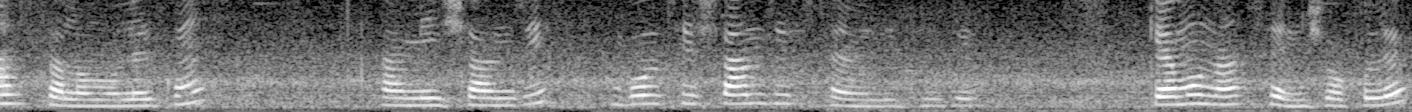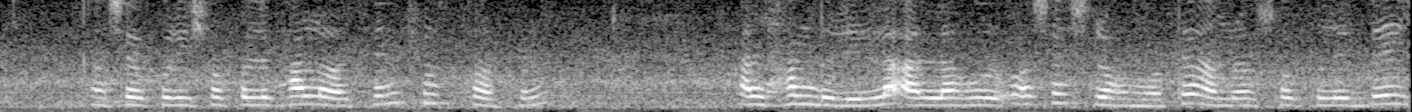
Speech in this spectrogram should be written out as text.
আসসালামু আলাইকুম। আমি সানজি, বলছি সানজিস ফ্যামিলি থেকে। কেমন আছেন সকলে? আশা করি সকলে ভালো আছেন, সুস্থ আছেন। আলহামদুলিল্লাহ, আল্লাহর অশেষ রহমতে আমরা সকলে বেশ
